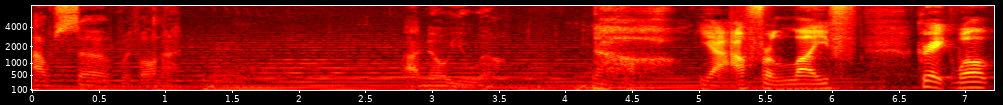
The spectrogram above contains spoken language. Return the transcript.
I'll serve with honor. I know you will. Yeah, for life. Great. Well,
